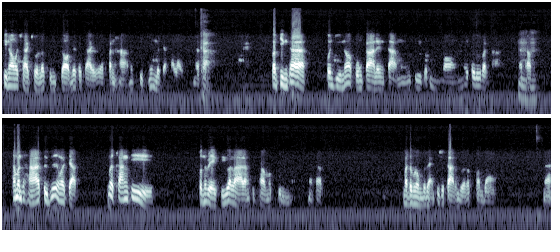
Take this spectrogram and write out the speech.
พี่น้องประชาชนและคุณจอมได้เข้าใจว่าปัญหามันติดเนื่องมาจากอะไรนะครับความจริงถ้าคนอยู่นอกวงการอะไรต่างๆบางทีก็มองไม่ค่อยรู้ปัญหานะครับ ถ้ามันหาสืบเนื่องมาจากเมื่อครั้งที่พลตำรวจเอกศรีวรารังสิพรามคุณนะครับ มาดำรงตำแหน่งผู้จัดการตำรวจนครบาลนะ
